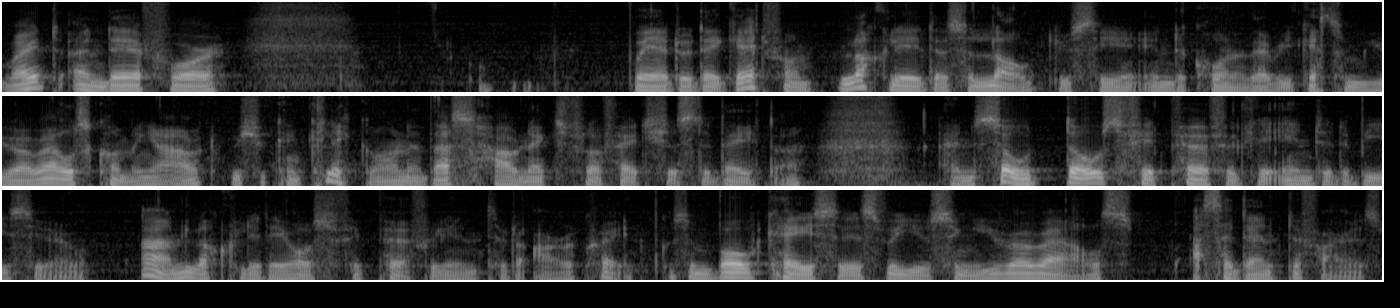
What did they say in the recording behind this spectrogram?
Right? And therefore, where do they get from? Luckily, there's a log you see in the corner there. We get some URLs coming out, which you can click on, and that's how Nextflow fetches the data. And so those fit perfectly into the BCO. And luckily, they also fit perfectly into the RO-Crate, because in both cases, we're using URLs as identifiers.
